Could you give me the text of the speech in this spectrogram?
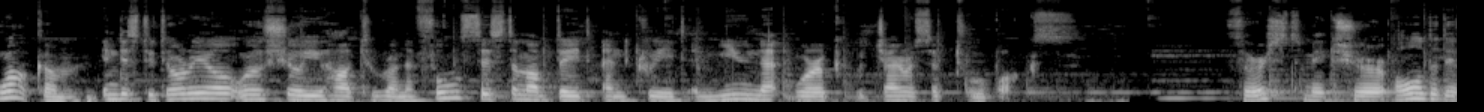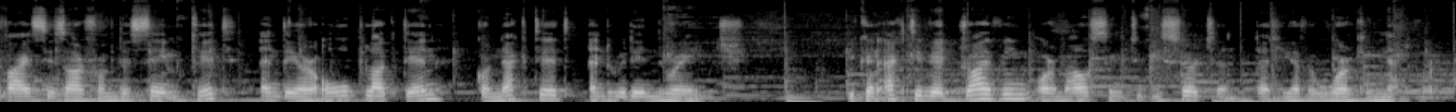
Welcome! In this tutorial we'll show you how to run a full system update and create a new network with GyroSet Toolbox. First, make sure all the devices are from the same kit and they are all plugged in, connected and within range. You can activate driving or mousing to be certain that you have a working network.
